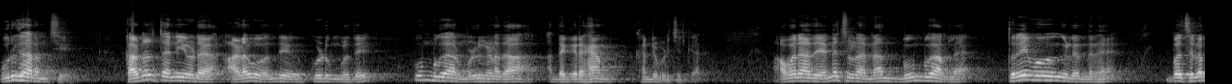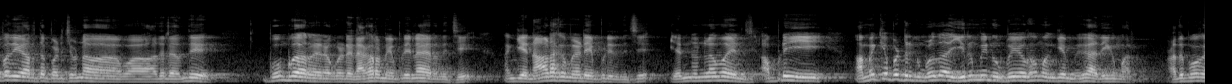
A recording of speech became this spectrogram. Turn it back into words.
உருக ஆரம்பிச்சு கடல் தண்ணியோட அளவு வந்து கூடும்போது பூம்புகார் முழுகினதாக அந்த கிரகம் கண்டுபிடிச்சிருக்கார். அவர் அதை என்ன சொல்கிறாருன்னா பூம்புகாரில் துறைமுகங்கள் இருந்தன. இப்போ சிலப்பதிகாரத்தை படித்தோம்னா அதில் வந்து பூம்புகார் எனக்குடைய நகரம் எப்படிலாம் இருந்துச்சு அங்கே நாடக மேடை எப்படி இருந்துச்சு என்னென்னமோ இருந்துச்சு. அப்படி அமைக்கப்பட்டிருக்கும் பொழுது அது இரும்பின் உபயோகம் அங்கே மிக அதிகமாக இருக்கும். அதுபோக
